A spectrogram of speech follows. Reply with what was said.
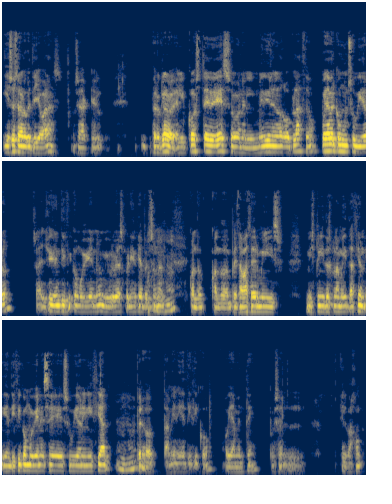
Y eso será lo que te llevarás. O sea, que... el- Pero claro, el coste de eso en el medio y en el largo plazo puede haber como un subidón, O sea, yo identifico muy bien, ¿no? Mi propia experiencia personal. Cuando, cuando empezaba a hacer mis, mis pinitos con la meditación, identifico muy bien ese subidón inicial, pero también identifico, obviamente, pues el, el bajón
